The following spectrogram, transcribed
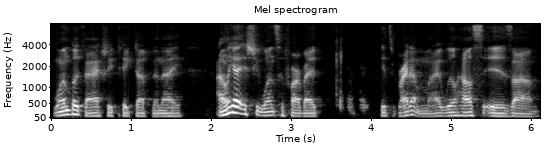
one book that I actually picked up, and I I only got issue one so far, but it's right up my wheelhouse. Is um,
